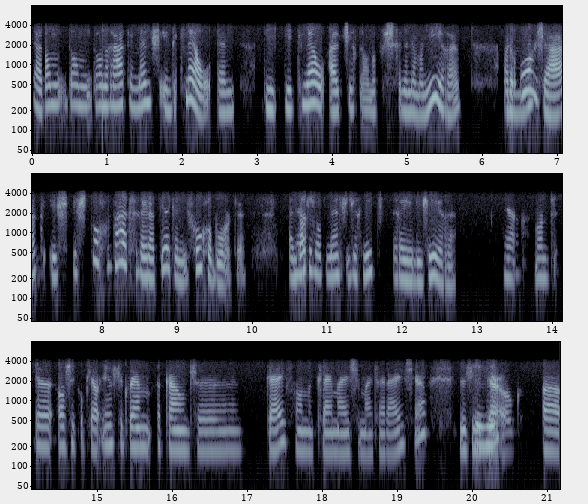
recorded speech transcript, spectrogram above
ja, dan, dan, dan raken mensen in de knel. En die, die knel uitzicht dan op verschillende manieren. Maar de mhm. oorzaak is, is toch vaak gerelateerd aan die vroeggeboorte. En dat is wat mensen zich niet realiseren. Ja, want uh, als ik op jouw Instagram-account uh, kijk van een klein meisje maakt een reisje, dan zie ik mhm. daar ook uh,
